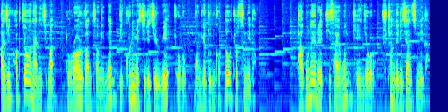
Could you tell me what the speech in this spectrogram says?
아직 확정은 아니지만 돌아올 가능성 있는 비쿠리메 시리즈를 위해 조금 남겨둔 것도 좋습니다. 다군의 레티 사용은 개인적으로 추천드리지 않습니다.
